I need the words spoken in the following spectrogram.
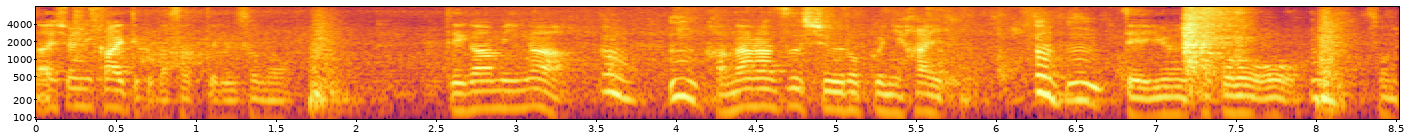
最初に書いてくださってるその手紙が必ず収録に入る。うんうんっていうところをうん。その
